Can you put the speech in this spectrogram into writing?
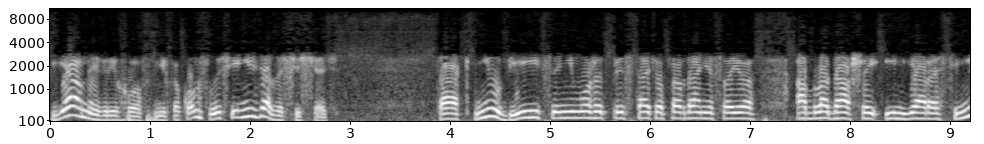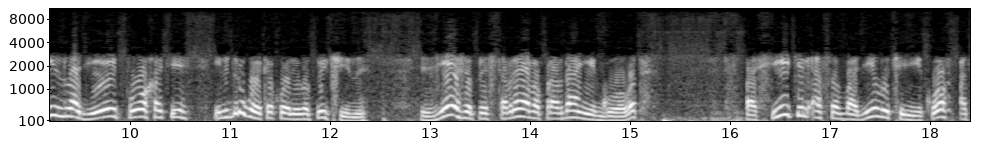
Явных грехов ни в каком случае нельзя защищать. Так ни убийца не может предстать в оправдание свое, обладавшей им ярости, ни злодей, похоти или другой какой-либо причины. Здесь же, представляя в оправдании голод, Спаситель освободил учеников от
